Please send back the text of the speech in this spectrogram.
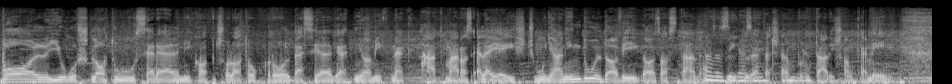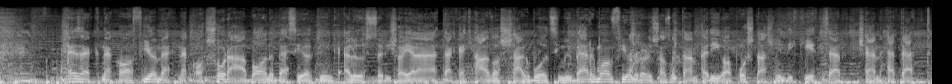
bal jóslatú szerelmi kapcsolatokról beszélgetni, amiknek hát már az eleje is csúnyán indul, de a vége az aztán Az az brutálisan kemény ezeknek a filmeknek a sorában beszéltünk először is a jelenetek egy házasságból című Bergman filmről, és azután pedig a postás mindig kétszer csenhetett.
